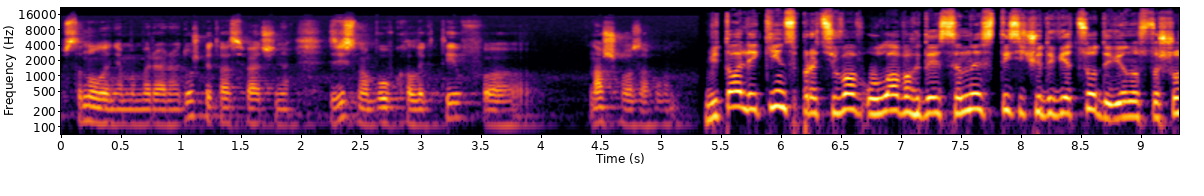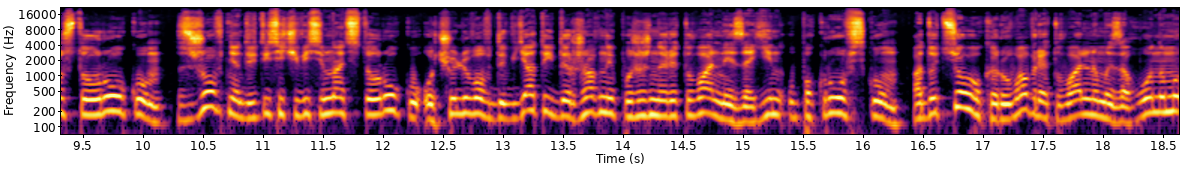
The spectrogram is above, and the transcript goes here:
встановлення меморіальної дошки та освячення, звісно, був колектив нашого загону. Віталій Кінц працював у лавах ДСНС з 1996 року. З жовтня 2018 року очолював 9-й державний пожежно-рятувальний загін у Покровську, а до цього керував рятувальними загонами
